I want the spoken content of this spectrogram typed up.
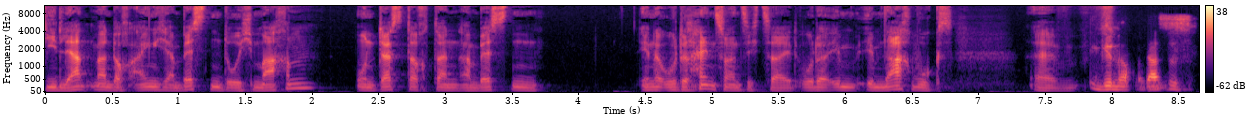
die lernt man doch eigentlich am besten durchmachen und das doch dann am besten in der U23-Zeit oder im, im Nachwuchs. Äh, genau, das ist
